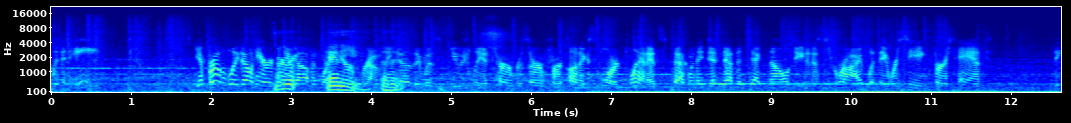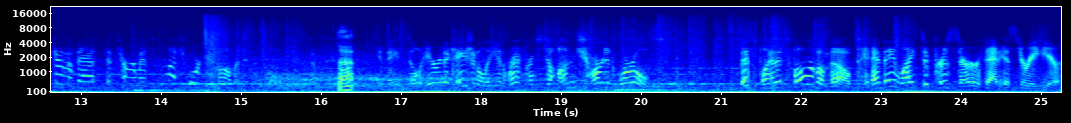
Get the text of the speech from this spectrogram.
with an E. You probably don't hear it very often where any, you're from, uh, because it was usually a term reserved for unexplored planets, back when they didn't have the technology to describe what they were seeing firsthand. Because of that, the term is much more common in the solar system. That? You may still hear it occasionally in reference to uncharted worlds. This planet's full of them, though, and they like to preserve that history here.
